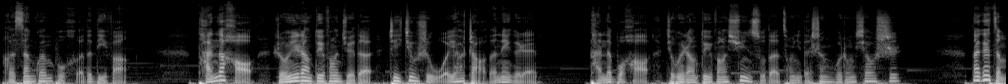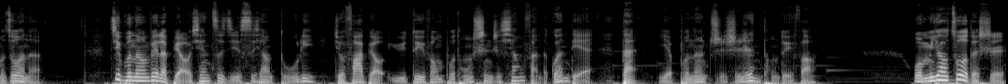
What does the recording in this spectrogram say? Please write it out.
和三观不合的地方。谈得好，容易让对方觉得这就是我要找的那个人；谈得不好，就会让对方迅速的从你的生活中消失。那该怎么做呢？既不能为了表现自己思想独立就发表与对方不同甚至相反的观点，但也不能只是认同对方。我们要做的是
